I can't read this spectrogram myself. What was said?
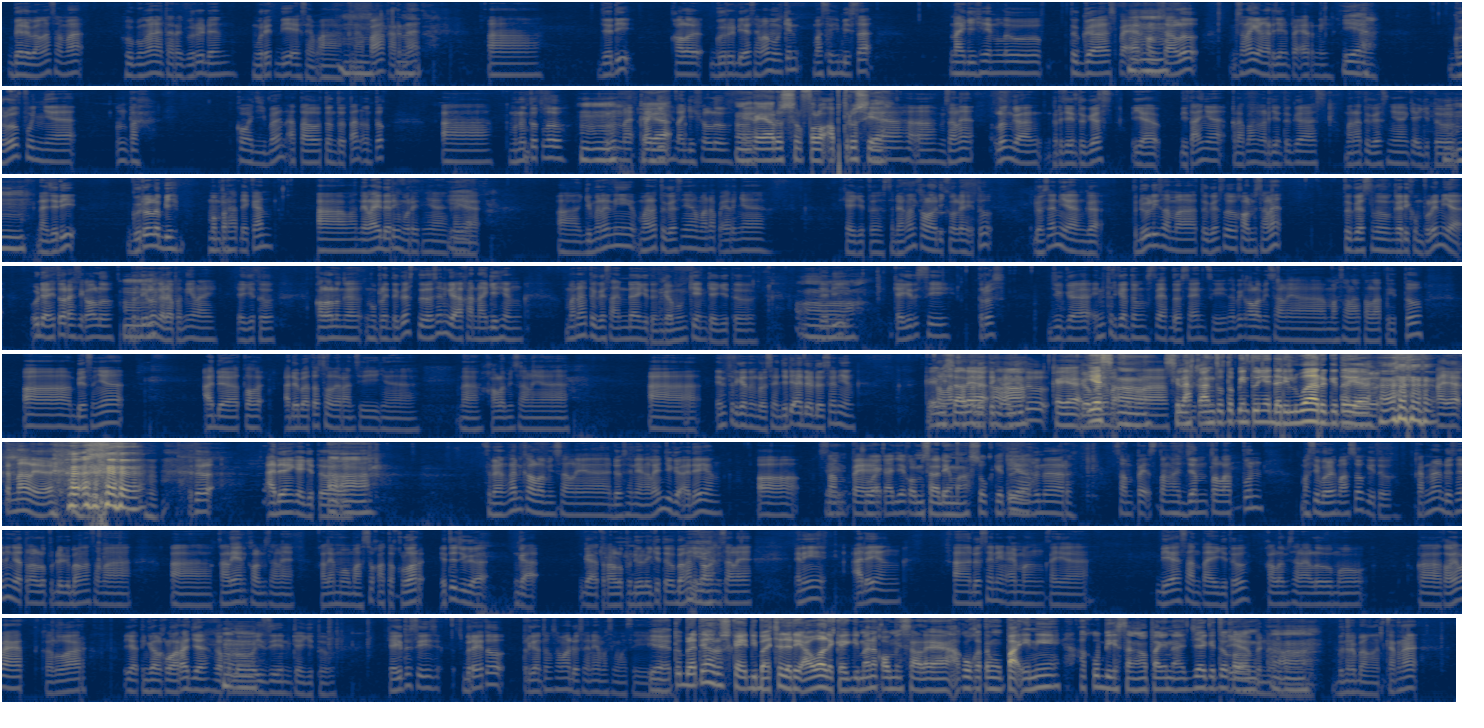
beda banget sama hubungan antara guru dan murid di SMA Hmm, kenapa karena eh jadi kalau guru di SMA mungkin masih bisa nagihin lu tugas PR kalau Mm-mm. misalnya lu misalnya gak ngerjain PR nih Iya. Nah, guru punya entah kewajiban atau tuntutan untuk eh, menuntut lu Mm-mm, lu na- kayak nagih nagih ke lu mm, kayak harus follow up terus ya. Iya, heeh. misalnya lu nggak ngerjain tugas ya ditanya kenapa ngerjain tugas mana tugasnya kayak gitu Mm-mm. nah jadi guru lebih memperhatikan uh, nilai dari muridnya Iya. kayak uh, gimana nih mana tugasnya mana PR-nya kayak gitu sedangkan kalau di kuliah itu dosen ya nggak peduli sama tugas lu. Kalau misalnya tugas lu nggak dikumpulin ya udah itu resiko lu. Berarti Hmm. lu nggak dapat nilai kayak gitu. Kalau lu nggak ngumpulin tugas dosen nggak akan nagih yang mana tugas anda gitu. Nggak mungkin kayak gitu. Jadi, Oh, kayak gitu sih. Terus juga ini tergantung setiap dosen sih. Tapi kalau misalnya masalah telat itu eh, biasanya ada tole- ada batas toleransinya. Nah kalau misalnya uh, ini tergantung dosen. Jadi ada dosen yang kayak misalnya detik uh, aja uh, tuh kayak yes uh, kelas, silahkan gitu. tutup pintunya dari luar gitu ya. Aduh, kayak kenal ya. Itu ada yang kayak gitu. Uh, uh, sedangkan kalau misalnya dosen yang lain juga ada yang uh, sampai cuek aja kalau misalnya ada yang masuk gitu iya ya. benar. Sampai setengah jam telat pun masih boleh masuk gitu. Karena dosennya nggak terlalu peduli banget sama uh, kalian kalau misalnya kalian mau masuk atau keluar itu juga nggak nggak terlalu peduli gitu. Bahkan Iya. kalau misalnya ini ada yang uh, dosen yang emang kayak dia santai gitu kalau misalnya lu mau ke toilet keluar ya tinggal keluar aja nggak perlu Mm-mm. izin kayak gitu kayak gitu sih sebenarnya itu tergantung sama dosennya masing-masing Ya itu berarti harus kayak dibaca dari awal ya kayak gimana kalau misalnya aku ketemu Pak ini aku bisa ngapain aja gitu Iya kalau bener uh, uh. banget, bener banget karena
